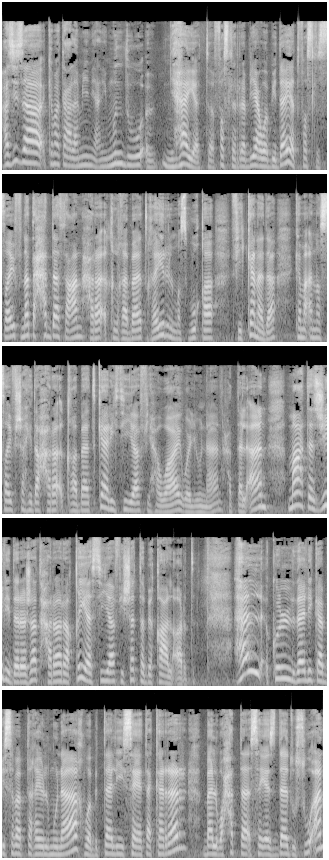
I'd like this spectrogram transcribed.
عزيزة كما تعلمين يعني منذ نهاية فصل الربيع وبداية فصل الصيف نتحدث عن حرائق الغابات غير المسبوقة في كندا كما أن الصيف شهد حرائق غابات كارثية في هاواي واليونان. حتى الآن مع تسجيل درجات حرارة قياسية في شتى بقاع الأرض. هل كل ذلك بسبب تغير المناخ وبالتالي سيتكرر؟ بل وحتى سيزداد سوءا؟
